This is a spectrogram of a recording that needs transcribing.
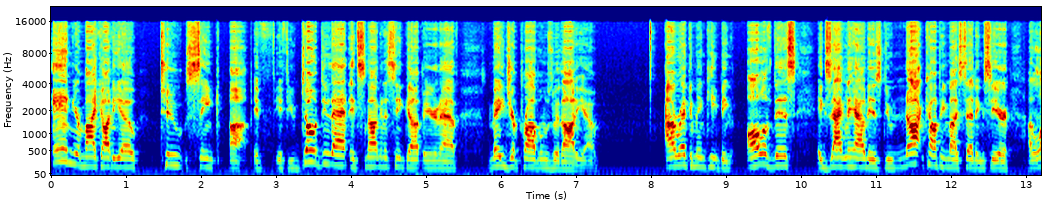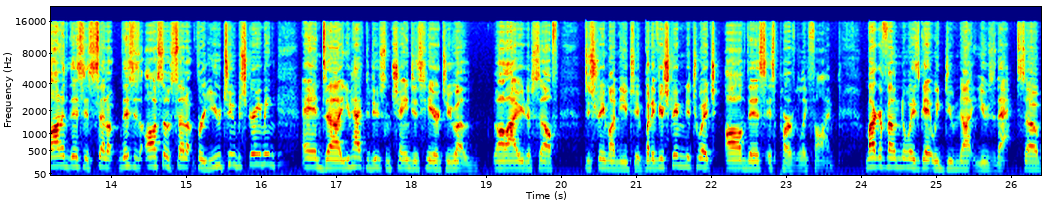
and your mic audio to sync up. If, if you don't do that, it's not going to sync up and you're going to have major problems with audio. I recommend keeping all of this exactly how it is. Do not copy my settings here. A lot of this is set up. This is also set up for YouTube streaming, and uh, you have to do some changes here to uh, allow yourself to stream on YouTube. But if you're streaming to Twitch, all this is perfectly fine. Microphone noise gate, we do not use that. So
